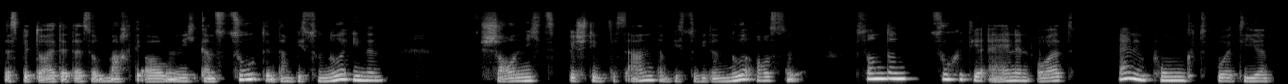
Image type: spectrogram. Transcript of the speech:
Das bedeutet also, mach die Augen nicht ganz zu, denn dann bist du nur innen. Schau nichts Bestimmtes an, dann bist du wieder nur außen, sondern suche dir einen Ort, einen Punkt vor dir,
